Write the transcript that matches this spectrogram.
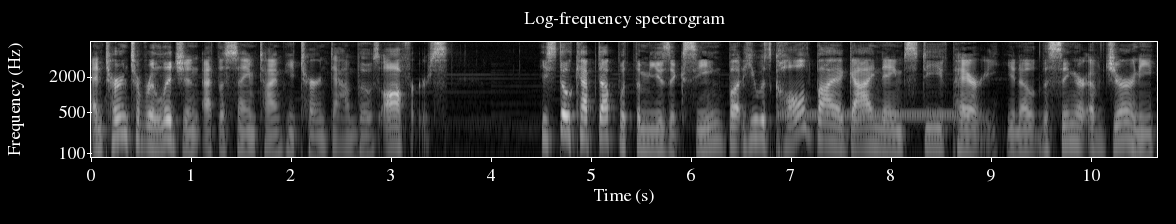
and turned to religion at the same time he turned down those offers. He still kept up with the music scene, but he was called by a guy named Steve Perry, you know, the singer of Journey,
